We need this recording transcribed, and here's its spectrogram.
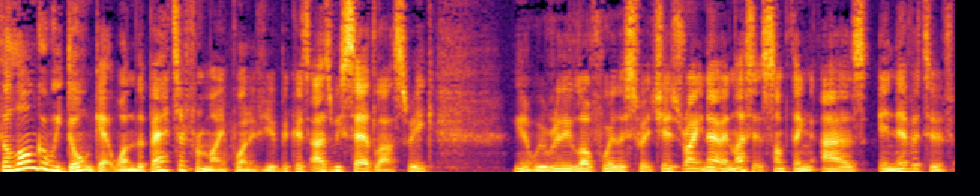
the longer we don't get one, the better from my point of view, because as we said last week, you know, we really love where the Switch is right now, unless it's something as innovative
